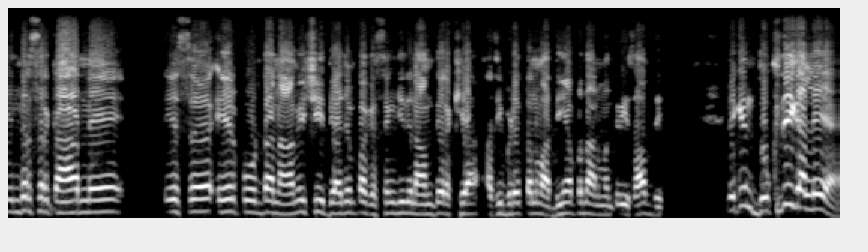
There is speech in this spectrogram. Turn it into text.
ਕੇਂਦਰ ਸਰਕਾਰ ਨੇ ਇਸ 에ਅਰਪੋਰਟ ਦਾ ਨਾਮ ਹੀ ਸ਼ਹੀਦ ਆਜਮ ਭਗਤ ਸਿੰਘ ਜੀ ਦੇ ਨਾਮ ਤੇ ਰੱਖਿਆ। ਅਸੀਂ ਬੜੇ ਧੰਨਵਾਦੀ ਹਾਂ ਪ੍ਰਧਾਨ ਮੰਤਰੀ ਸਾਹਿਬ ਦੇ। ਲੇਕਿਨ ਦੁੱਖ ਦੀ ਗੱਲ ਇਹ ਹੈ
